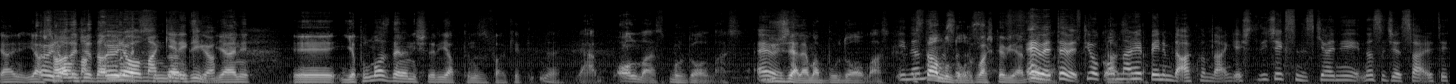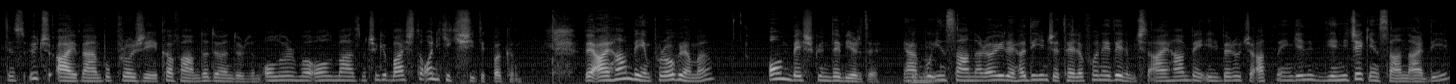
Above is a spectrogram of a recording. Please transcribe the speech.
Yani ya Öyle sadece olma- damla öyle olmak gerekiyor. değil. Yani e, yapılmaz denen işleri yaptığınızı fark ettim de. Ya olmaz, burada olmaz. Evet. Güzel ama burada olmaz. İnanır İstanbul'da mısınız? olur, başka bir yerde Evet olmaz. evet yok onlar tarzında. hep benim de aklımdan geçti. Diyeceksiniz ki hani nasıl cesaret ettiniz? 3 ay ben bu projeyi kafamda döndürdüm. Olur mu olmaz mı? Çünkü başta 12 kişiydik bakın. Ve Ayhan Bey'in programı 15 günde birdi. Yani bu insanlar öyle hadi deyince telefon edelim işte Ayhan Bey, İlber Hoca atlayın gelin deneyecek insanlar değil.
